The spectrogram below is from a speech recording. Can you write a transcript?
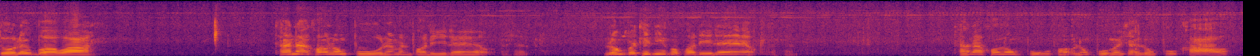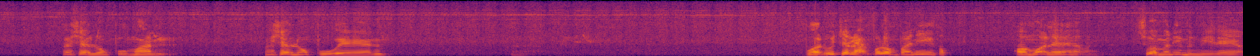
ตัวเล็กบอกว่า ฐานะของหลวงปู่นะมันพอดีแล้วลงไปที่นี่ก็พอดีแล้วฐานะของหลวงปู่ เพราะหลวงปู่ไม่ใช่หลวงปู่ขาว ไม่ใช่หลวงปู่มั่น ไม่ใช่หลวงปู่แหวนปวดอุจจาระก็ลงไปนี่ก็พอเหมาะแล้วส่วนมันนี่มันมีแล้ว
